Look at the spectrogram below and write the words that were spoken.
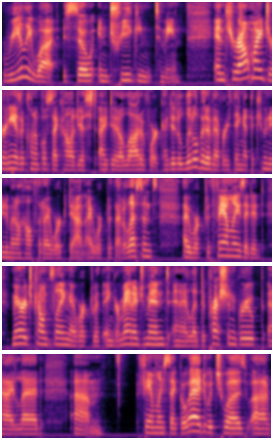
really what is so intriguing to me. And throughout my journey as a clinical psychologist i did a lot of work. I did a little bit of everything at the community mental health that i worked at. I worked with adolescents. I worked with families. I did marriage counseling. I worked with anger management and i led depression group. I led um, Family Psychoed, which was a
